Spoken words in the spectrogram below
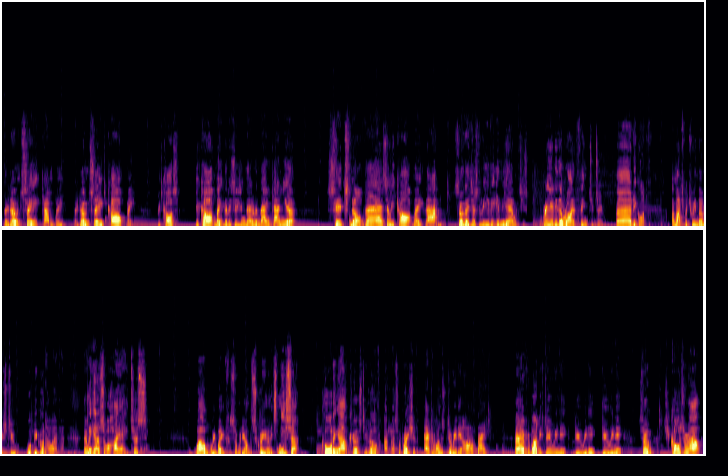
They don't say it can be. They don't say it can't be because you can't make the decision there and then, can you? Sid's not there, so he can't make that. So they just leave it in the air, which is really the right thing to do. Very good. A match between those two would be good, however. Then we get a sort of hiatus while we wait for somebody on the screen, and it's Nisa calling out Kirsty Love at WrestleBration. Everyone's doing it, aren't they? Everybody's doing it, doing it, doing it. So she calls her out.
